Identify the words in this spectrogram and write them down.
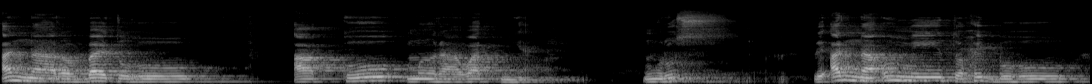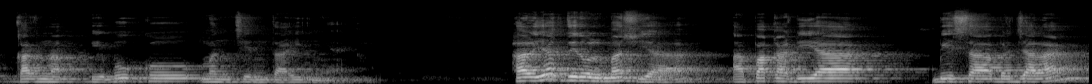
Anna rabbaituhu aku merawatnya. Ngurus. Li anna ummi tuhibbuhu karena ibuku mencintainya. Hal yakdirul masya apakah dia bisa berjalan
